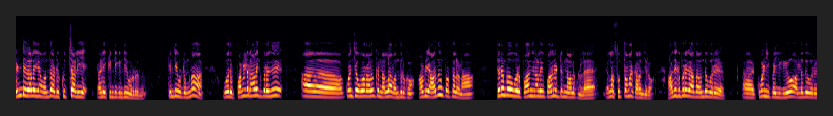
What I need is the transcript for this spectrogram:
ரெண்டு வேலையும் வந்து அப்படியே குச்சாலையே அப்படியே கிண்டி கிண்டி விட்றது. கிண்டி விட்டோம்னா ஒரு பன்னெண்டு நாளைக்கு பிறகு கொஞ்சம் ஓரளவுக்கு நல்லா வந்திருக்கும். அப்படி அதுவும் பத்தலைன்னா திரும்பவும் ஒரு பாஞ்சு நாளைக்கு பதினெட்டு நாளுக்குள்ளே எல்லாம் சுத்தமாக கரைஞ்சிரும். அதுக்கு பிறகு அதை வந்து ஒரு கோணி பையிலையோ அல்லது ஒரு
